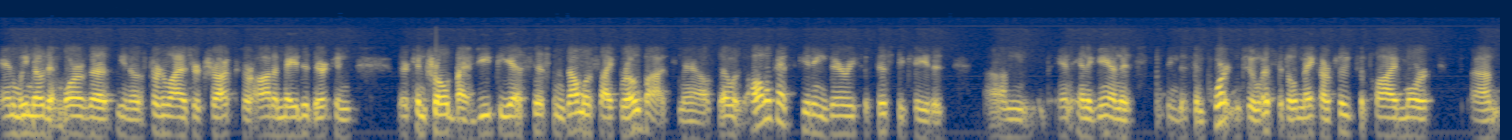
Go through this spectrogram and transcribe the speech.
And we know that more of the you know fertilizer trucks are automated. They're can they're controlled by GPS systems, almost like robots now. So all of that's getting very sophisticated. Um, and, and, again, it's something that's important to us. It'll make our food supply more um,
